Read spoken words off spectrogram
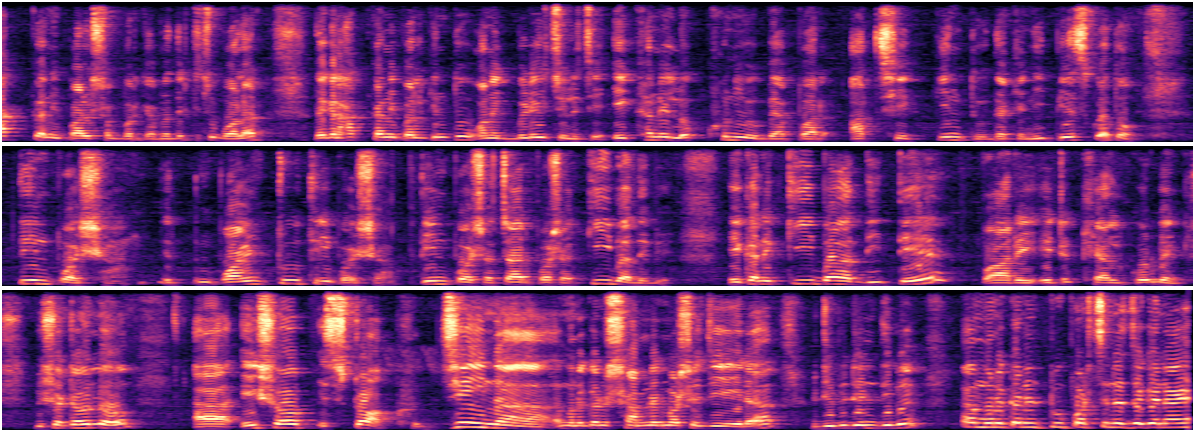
হাক্কানি পাল সম্পর্কে আপনাদের কিছু বলার। দেখেন হাক্কানি পাল কিন্তু অনেক বেড়েই চলেছে। এখানে লক্ষণীয় ব্যাপার আছে কিন্তু, দেখেন ইপিএস কত? তিন পয়সা পয়েন্ট টু থ্রি পয়সা, তিন পয়সা, চার পয়সা, কী বা দেবে? এখানে কী বা দিতে পারে, এটা খেয়াল করবেন। বিষয়টা হলো এইসব স্টক যেই না, মনে করেন সামনের মাসে যে এরা ডিভিডেন্ড দিবে মনে করেন টু পার্সেন্টের জায়গায় নয়,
